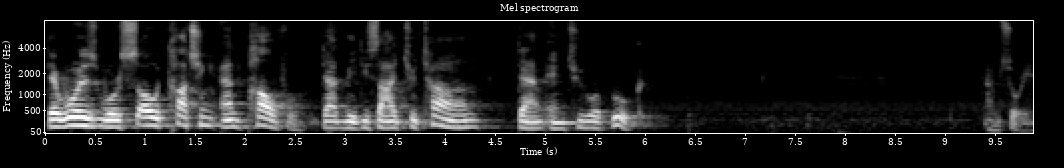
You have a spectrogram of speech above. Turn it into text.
their words were so touching and powerful that we decided to turn them into a book. I'm sorry.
